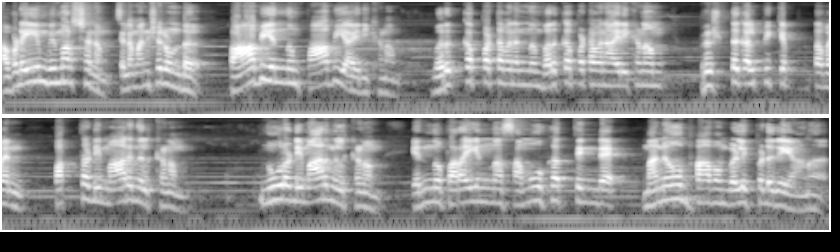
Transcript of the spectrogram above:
അവിടെയും വിമർശനം. ചില മനുഷ്യരുണ്ട് പാപി എന്നും പാപിയായിരിക്കണം വെറുക്കപ്പെട്ടവനെന്നും വെറുക്കപ്പെട്ടവനായിരിക്കണം. ഭ്രഷ്ട് കൽപ്പിക്കപ്പെട്ടവൻ പത്തടി മാറി നിൽക്കണം നൂറടി മാറി നിൽക്കണം എന്ന് പറയുന്ന സമൂഹത്തിന്റെ മനോഭാവം വെളിപ്പെടുകയാണ്.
